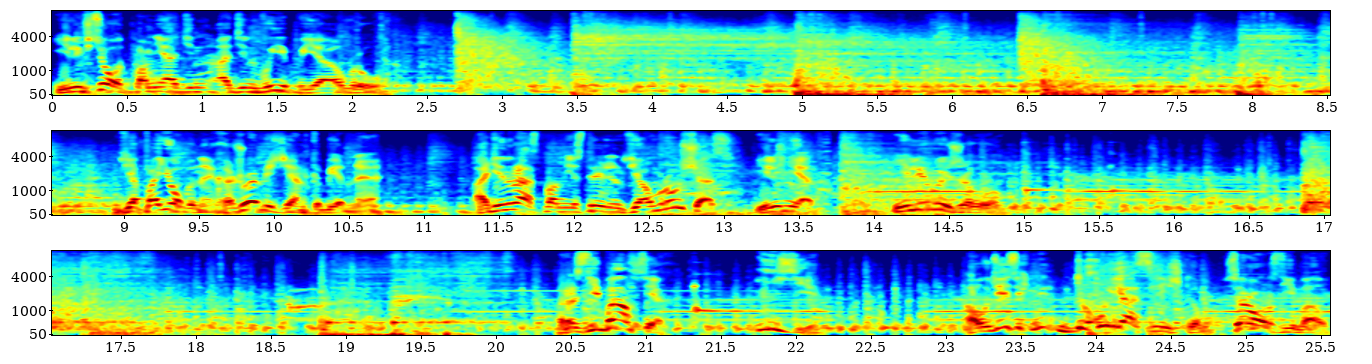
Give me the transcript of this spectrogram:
Или все, вот по мне один, один выеб, и я умру? Я поебанная, хожу обезьянка бедная. Один раз по мне стрельнут, я умру сейчас? Или нет? Или выживу? Разъебал всех? Изи. А здесь их не- дохуя слишком. Все равно разъебал.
